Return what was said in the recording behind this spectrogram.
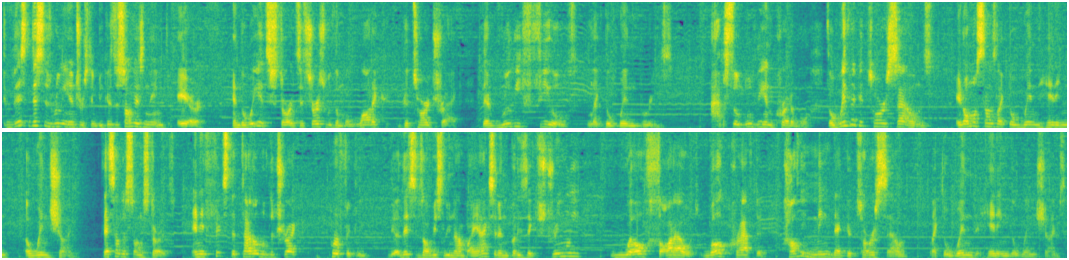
this this is really interesting because the song is named Air, and the way it starts, it starts with a melodic guitar track that really feels like the wind breeze. Absolutely incredible. The way the guitar sounds, it almost sounds like the wind hitting a wind chime. That's how the song starts. And it fits the title of the track perfectly. This is obviously not by accident, but it's extremely well thought out, well crafted. How they made that guitar sound like the wind hitting the wind chimes.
